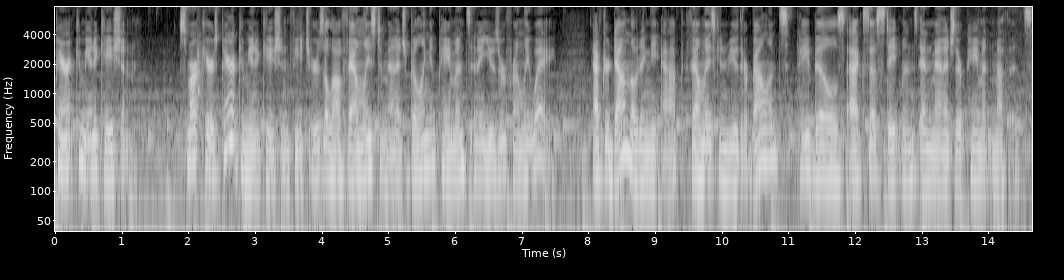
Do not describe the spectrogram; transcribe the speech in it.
Parent communication. SmartCare's parent communication features allow families to manage billing and payments in a user friendly way. After downloading the app, families can view their balance, pay bills, access statements, and manage their payment methods.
